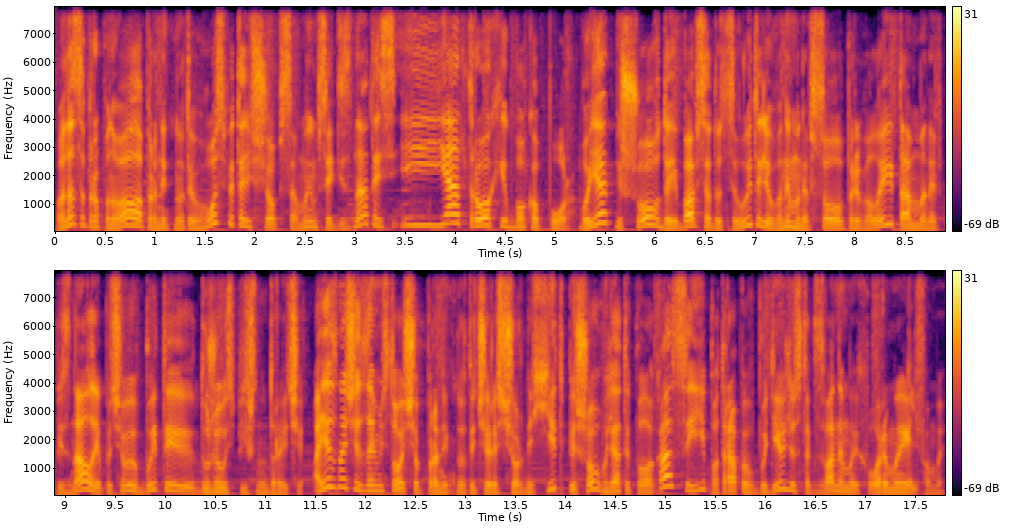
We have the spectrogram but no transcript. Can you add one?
Вона запропонувала проникнути в госпіталь, щоб самим все дізнатись, і я трохи бокопор. Бо я пішов, доїбався до цілителів, вони мене в соло привели, там мене впізнали і почали бити дуже успішно, до речі. А я, значить, замість того, щоб проникнути через чорний хід, пішов гуляти по локації і потрапив в будівлю з так званими хворими ельфами.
